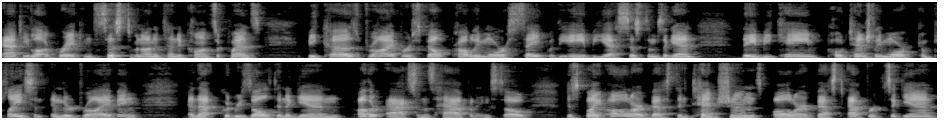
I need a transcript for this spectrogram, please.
anti lock braking system, an unintended consequence because drivers felt probably more safe with the ABS systems again. They became potentially more complacent in their driving, and that could result in, again, other accidents happening. So, despite all our best intentions, all our best efforts, again,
